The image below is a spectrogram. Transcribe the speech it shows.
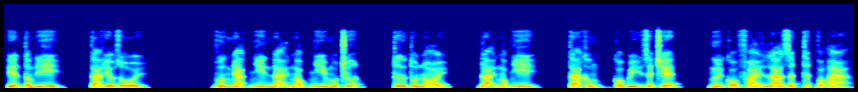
yên tâm đi, ta hiểu rồi. Vương Nhạc nhìn Đại Ngọc Nhi một chút, từ tốn nói, Đại Ngọc Nhi, ta không có bị giết chết, ngươi có phải là rất thất vọng à?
